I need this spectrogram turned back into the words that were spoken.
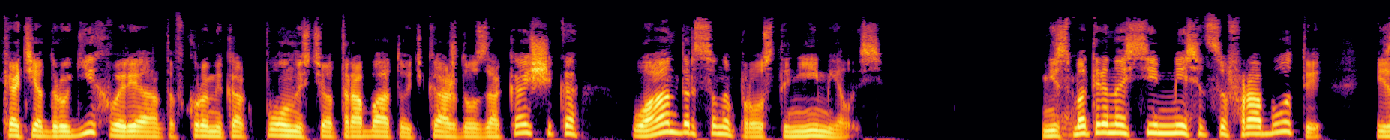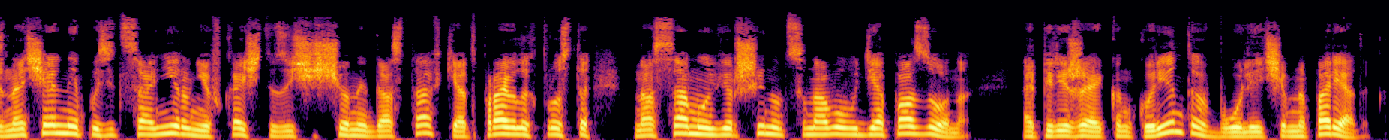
Хотя других вариантов, кроме как полностью отрабатывать каждого заказчика, у Андерсона просто не имелось. Несмотря на 7 месяцев работы, изначальное позиционирование в качестве защищенной доставки отправило их просто на самую вершину ценового диапазона, опережая конкурентов более чем на порядок.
